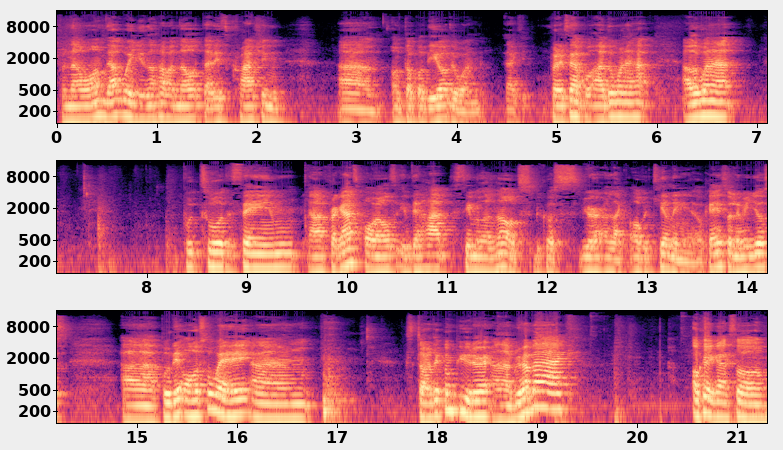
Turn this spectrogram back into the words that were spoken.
from now on. That way you don't have a note that is crashing um, on top of the other one. Like for example, I don't wanna have, I don't wanna put two of the same uh, fragrance oils if they have similar notes because you're like overkilling it. Okay, so let me just uh, put the oils away and start the computer and I'll be right back. Okay guys, so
